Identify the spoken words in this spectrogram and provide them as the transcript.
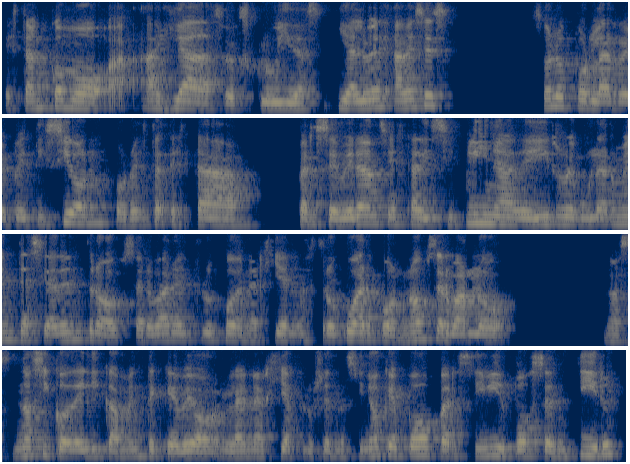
están como aisladas o excluidas. Y a veces, solo por la repetición, por esta, perseverancia, esta disciplina de ir regularmente hacia adentro a observar el flujo de energía en nuestro cuerpo, no observarlo no, no, psicodélicamente que veo la energía fluyendo, sino que puedo percibir, puedo sentir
